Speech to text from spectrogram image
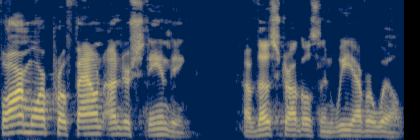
far more profound understanding of those struggles than we ever will.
